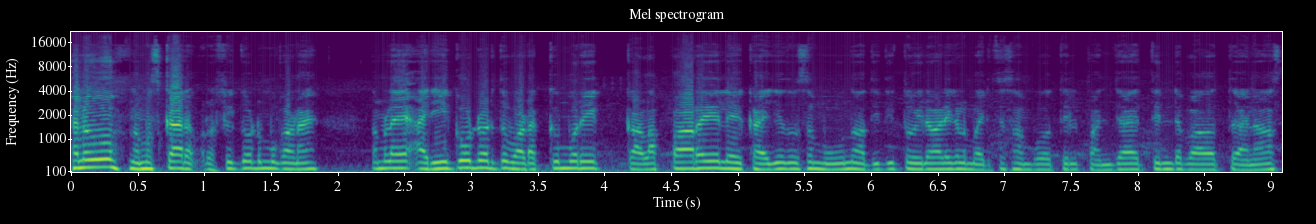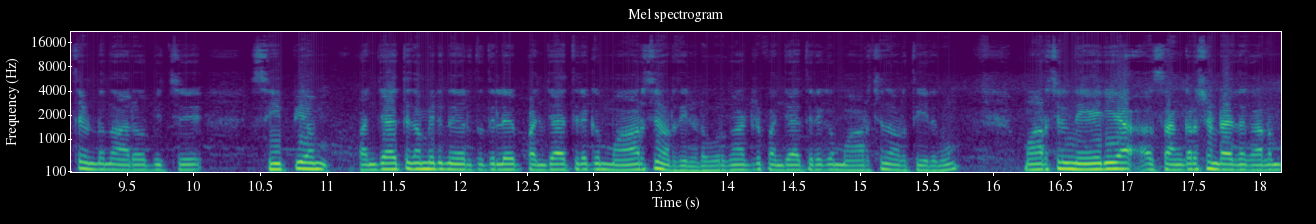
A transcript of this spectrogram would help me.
ഹലോ നമസ്കാരം. റഫീഖ് തോട്ടുമുക്കാണ് നമ്മളെ അരീക്കോടിനടുത്ത് വടക്കുമുറി കളപ്പാറയിൽ കഴിഞ്ഞ ദിവസം മൂന്ന് അതിഥി തൊഴിലാളികൾ മരിച്ച സംഭവത്തിൽ പഞ്ചായത്തിന്റെ ഭാഗത്ത് അനാസ്ഥയുണ്ടെന്ന് ആരോപിച്ച് C P M panchayat committee നേതൃത്വത്തിൽ പഞ്ചായത്തിലേക്ക് മാർച്ച് നടത്തിയിട്ടുണ്ട്. ഊർങ്ങാട്ടിൽ പഞ്ചായത്തിലേക്ക് മാർച്ച് നടത്തിയിരുന്നു. മാർച്ചിൽ നേരിയ സംഘർഷം ഉണ്ടായിരുന്നു. കാരണം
